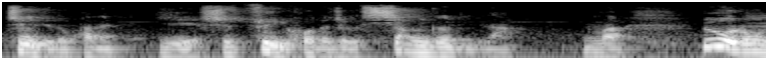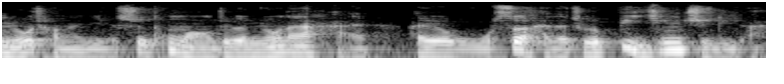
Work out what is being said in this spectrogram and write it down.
这里的话呢，也是最后的这个香格里拉。那么，洛绒牛场呢，也是通往这个牛奶海还有五色海的这个必经之地啊。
